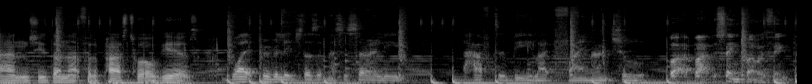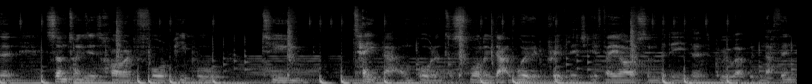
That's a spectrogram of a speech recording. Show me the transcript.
and she's done that for the past 12 years. White privilege doesn't necessarily have to be like financial. But, but at the same time, I think that sometimes it's hard for people to take that on board and to swallow that word privilege if they are somebody that grew up with nothing.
